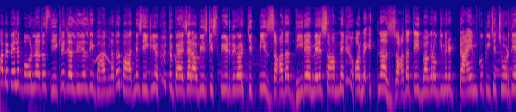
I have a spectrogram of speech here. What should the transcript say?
अबे, पहले बोलना तो सीख ले, जल्दी जल्दी भागना तो बाद में सीख लियो। तो गाय सर अभी इसकी स्पीड देखो और कितनी ज़्यादा धीरे है मेरे सामने। और मैं इतना ज़्यादा तेज भाग रहा हूँ कि मैंने टाइम को पीछे छोड़ दिया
